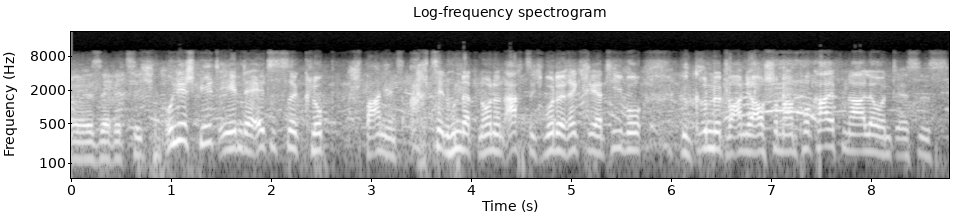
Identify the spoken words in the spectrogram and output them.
Äh, sehr witzig. Und hier spielt eben der älteste Club Spaniens. 1889 wurde Recreativo gegründet, waren ja auch schon mal im Pokalfinale und es ist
